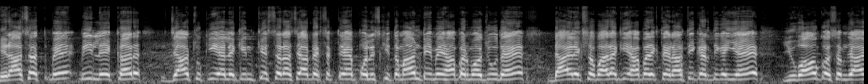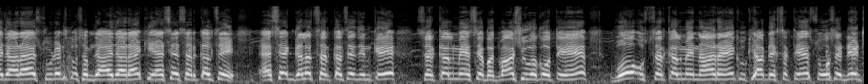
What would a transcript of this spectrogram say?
हिरासत में भी लेकर जा चुकी है। लेकिन किस तरह से आप देख सकते हैं, पुलिस की तमाम टीमें यहाँ पर मौजूद है। डायल एक सौ बारह की यहाँ पर एक तैनाती कर दी गई है। युवाओं को समझाया जा रहा है स्टूडेंट्स को समझाया जा रहा है कि ऐसे सर्कल से, ऐसे गलत सर्कल से जिनके सर्कल में ऐसे बदमाश युवक होते हैं, वो उस सर्कल में ना रहें, क्योंकि आप देख सकते हैं सौ से डेढ़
